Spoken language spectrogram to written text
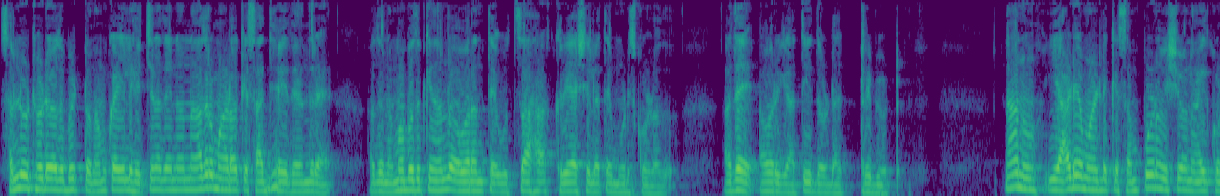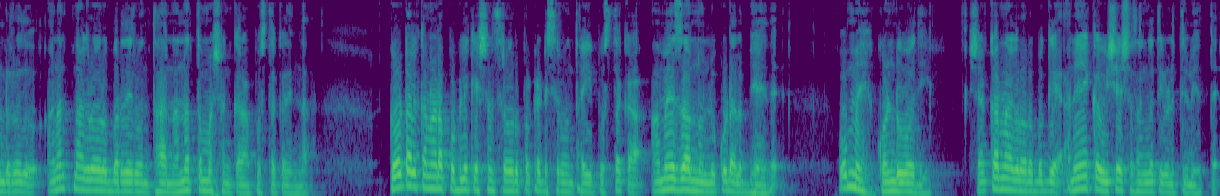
ಸಲ್ಯೂಟ್ ಹೊಡೆಯೋದು ಬಿಟ್ಟು ನಮ್ಮ ಕೈಯಲ್ಲಿ ಹೆಚ್ಚಿನದೇನನ್ನಾದರೂ ಮಾಡೋಕ್ಕೆ ಸಾಧ್ಯ ಇದೆ ಅಂದರೆ ಅದು ನಮ್ಮ ಬದುಕಿನಲ್ಲೂ ಅವರಂತೆ ಉತ್ಸಾಹ, ಕ್ರಿಯಾಶೀಲತೆ ಮೂಡಿಸಿಕೊಳ್ಳೋದು. ಅದೇ ಅವರಿಗೆ ಅತಿ ದೊಡ್ಡ ಟ್ರಿಬ್ಯೂಟ್. ನಾನು ಈ ಆಡಿಯೋ ಮಾಡಲಿಕ್ಕೆ ಸಂಪೂರ್ಣ ವಿಷಯವನ್ನು ಆಯ್ದುಕೊಂಡಿರೋದು ಅನಂತ್ನಾಗ್ರವರು ಬರೆದಿರುವಂತಹ ನನ್ನ ತಮ್ಮ ಶಂಕರ ಪುಸ್ತಕದಿಂದ. ಟೋಟಲ್ ಕನ್ನಡ ಪಬ್ಲಿಕೇಶನ್ಸ್ ರವರು ಪ್ರಕಟಿಸಿರುವಂತಹ ಈ ಪುಸ್ತಕ ಅಮೆಝಾನ್ನಲ್ಲೂ ಕೂಡ ಲಭ್ಯ ಇದೆ. ಒಮ್ಮೆ ಕೊಂಡು ಓದಿ ಶಂಕರ್ನಾಗ್ರವರ ಬಗ್ಗೆ ಅನೇಕ ವಿಶೇಷ ಸಂಗತಿಗಳು ತಿಳಿಯುತ್ತೆ.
